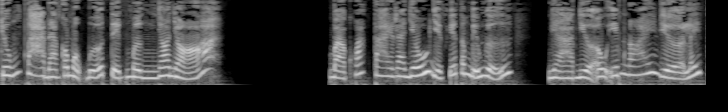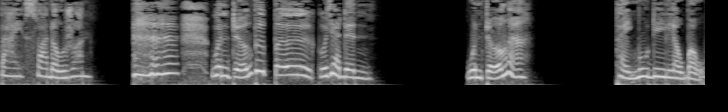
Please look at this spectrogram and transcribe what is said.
Chúng ta đang có một bữa tiệc mừng nho nhỏ. Bà khoát tay ra dấu về phía tấm biểu ngữ, và vừa âu yếm nói vừa lấy tay xoa đầu Ron. Huynh trưởng thứ tư của gia đình. Huynh trưởng hả? Thầy Moody lầu bầu.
